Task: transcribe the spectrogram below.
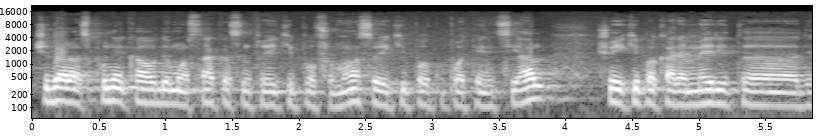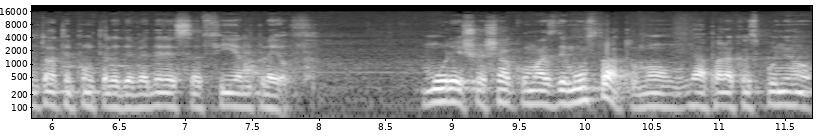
ci doar a spune că au demonstrat că sunt o echipă frumoasă, o echipă cu potențial și o echipă care merită, din toate punctele de vedere, să fie în play-off. Mureș, așa cum ați demonstrat nu neapărat că spun eu,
